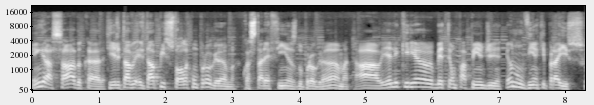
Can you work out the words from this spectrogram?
É engraçado, cara, que ele tava, ele tava pistola com o programa, com as tarefinhas do programa tal. E ele queria meter um papinho de eu não vim aqui pra isso.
